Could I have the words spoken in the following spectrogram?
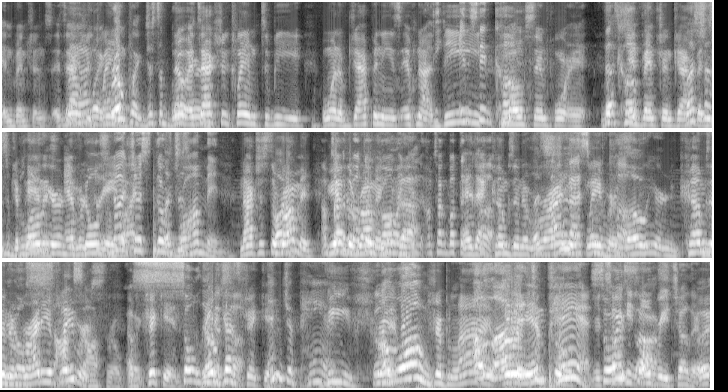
inventions. It's Real actually quick, claimed, real quick, just to blow No, it's your- actually claimed to be one of Japanese, if not The the, instant most important The Let's- cup, invention Japan, let's just Japan blow has your ever noodles created. not just the let's just- ramen. Not just the ramen. I'm you have the about the ramen ramen. cup, and I'm talking about the and cup. that comes in a Let's variety of fast food flavors. cup. blow your Comes in a variety of flavors off real quick. of chicken, Solely roast chicken, in Japan, beef, shrimp, alone, shrimp lime, alone in oriental, Japan. You're soy talking sauce. over each other. Uh,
